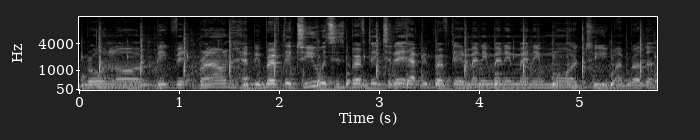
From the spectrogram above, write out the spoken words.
bro in law, Big Vic Brown. Happy birthday to you. It's his birthday today. Happy birthday and many, many, many more to you, my brother.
